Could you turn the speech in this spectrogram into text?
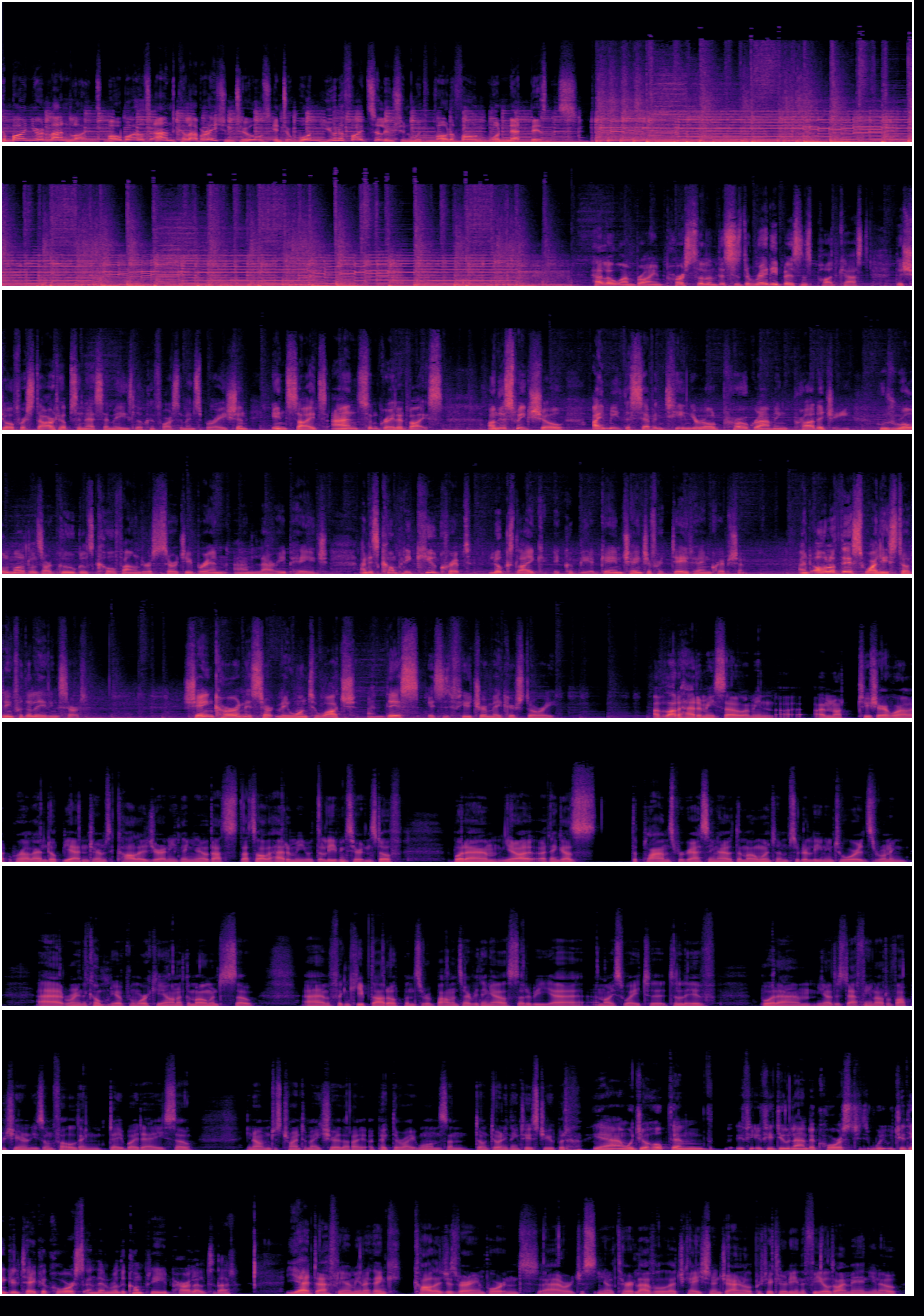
Combine your landlines, mobiles, and collaboration tools into one unified solution with Vodafone OneNet Business. Hello, I'm Brian Purcell, and this is the Ready Business Podcast, the show for startups and SMEs looking for some inspiration, insights, and some great advice. On this week's show, I meet the 17 year old programming prodigy whose role models are Google's co founders Sergey Brin and Larry Page, and his company QCrypt looks like it could be a game changer for data encryption. And all of this while he's studying for the Leaving Cert. Shane Curran is certainly one to watch, and this is his future maker story. I've a lot ahead of me, so I mean, I'm not too sure where I'll, where I'll end up yet in terms of college or anything. You know, that's that's all ahead of me with the leaving certain stuff. But um, you know, I, I think as the plan's progressing now at the moment, I'm sort of leaning towards running uh, running the company I've been working on at the moment. So um, if I can keep that up and sort of balance everything else, that'd be uh, a nice way to to live. But um, you know, there's definitely a lot of opportunities unfolding day by day. So you know, I'm just trying to make sure that I, I, pick the right ones and don't do anything too stupid. Yeah, and would you hope then, if if you do land a course, would you think you'll take a course and then run the company parallel to that? Yeah, definitely. I mean, I think college is very important, uh, or just you know, third level education in general, particularly in the field I'm in. You know,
